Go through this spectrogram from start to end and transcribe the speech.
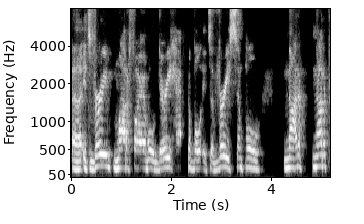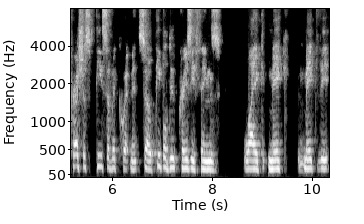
uh, it's very modifiable, very hackable. It's a very simple, not a not a precious piece of equipment. So people do crazy things like make make the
